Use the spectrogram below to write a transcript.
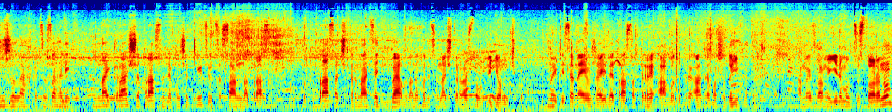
дуже легка. Це взагалі найкраща траса для початківців це санна траса. Тобто траса 14Б, вона знаходиться на 14-му підйомничку. Ну і після неї вже йде траса 3А, бо до 3А треба ще доїхати. А ми з вами їдемо в цю сторону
